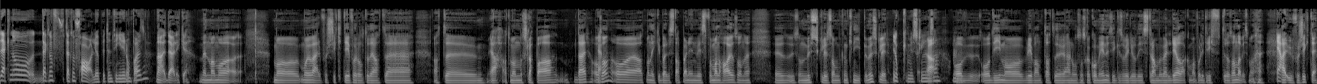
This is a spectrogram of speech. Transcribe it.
det, er ikke noe, det, er ikke noe, det er ikke noe farlig å putte en finger i rumpa? liksom? Nei, det er det ikke. Men man må, må, må jo være forsiktig i forhold til det at eh, at, eh, ja, at man må slappe av der og Ja. sånn. Og at man ikke bare stapper den inn hvis For man har jo sånne, eh, sånne muskler som kan knipe muskler. Lukkemuskelen, Ja, liksom. Mm. og, og de må bli vant til at det er noe som skal komme inn. Hvis ikke så vil jo de stramme veldig, og da kan man få litt rifter og sånn da, hvis man er, Ja. er uforsiktig.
